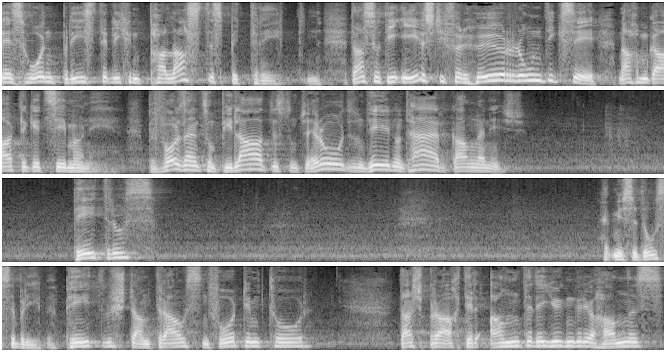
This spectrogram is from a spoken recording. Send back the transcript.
des hohen priesterlichen Palastes betreten. Das war die erste Verhörrunde gesehen nach dem Garten Gethsemane bevor er zum Pilatus und zu Herodes und hin und her gegangen ist. Petrus hat müssen draussen bleiben. Petrus stand draußen vor dem Tor. Da sprach der andere Jünger Johannes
